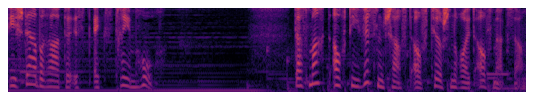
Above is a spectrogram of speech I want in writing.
die Sterberate ist extrem hoch. Das macht auch die Wissenschaft auf Tirschenreuth aufmerksam.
